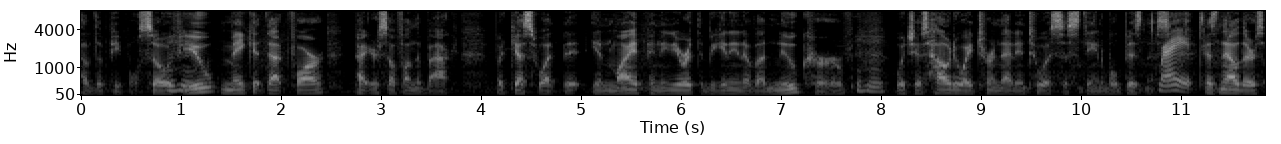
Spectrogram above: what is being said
of the people. So if Mm-hmm. you make it that far, pat yourself on the back. But guess what? In my opinion, you're at the beginning of a new curve, which is how do I turn that into a sustainable business? Mm-hmm. Right. Because now there's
